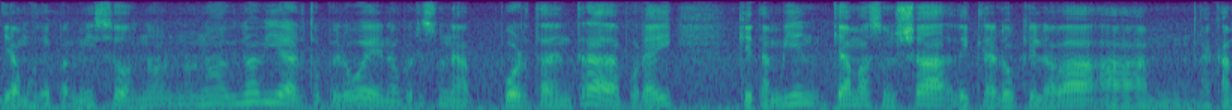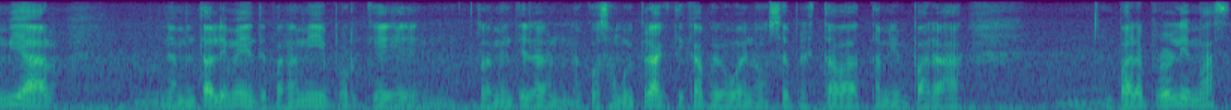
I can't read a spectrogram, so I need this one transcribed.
digamos de permiso, no, no, no, abierto, pero bueno, pero es una puerta de entrada por ahí que también que Amazon ya declaró que lo va a cambiar lamentablemente para mí, porque realmente era una cosa muy práctica, pero bueno, se prestaba también para, para problemas,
